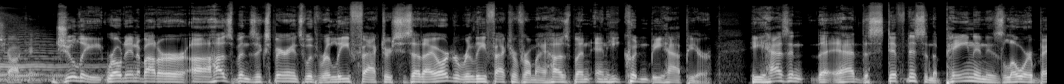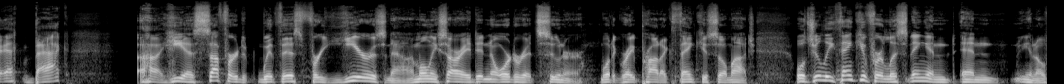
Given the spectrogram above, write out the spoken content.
Shocking. Julie wrote in about her uh, husband's experience with Relief Factor. She said, I ordered Relief Factor for my husband and he couldn't be happier. He hasn't had the stiffness and the pain in his lower back. back. Uh, he has suffered with this for years now. I'm only sorry I didn't order it sooner. What a great product. Thank you so much. Well, Julie, thank you for listening and, and, you know,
